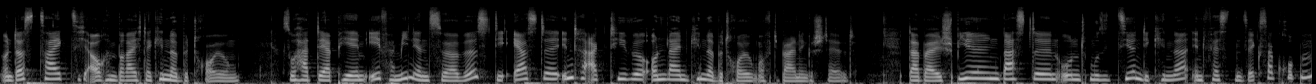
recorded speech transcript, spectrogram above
Und das zeigt sich auch im Bereich der Kinderbetreuung. So hat der PME Familienservice die erste interaktive Online-Kinderbetreuung auf die Beine gestellt. Dabei spielen, basteln und musizieren die Kinder in festen Sechsergruppen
